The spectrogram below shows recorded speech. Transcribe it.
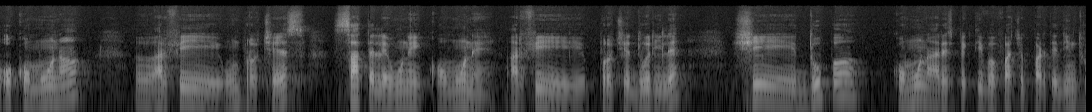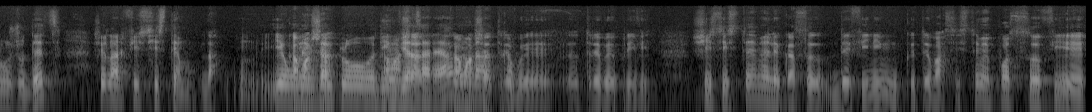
o comună uh, ar fi un proces, satele unei comune ar fi procedurile și după comuna respectivă face parte dintr-un județ și el ar fi sistemul. Da. E un exemplu din cam viața așa, reală. Cam așa dar trebuie, trebuie privit. Și sistemele, ca să definim câteva sisteme, pot să fie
